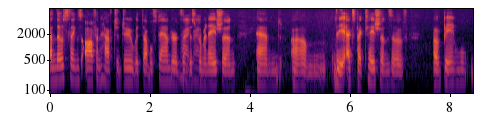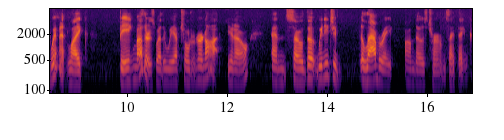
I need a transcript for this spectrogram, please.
and those things often have to do with double standards right, and discrimination right. and um, the expectations of of being women, like being mothers, whether we have children or not, you know. And so the, we need to elaborate on those terms, I think.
